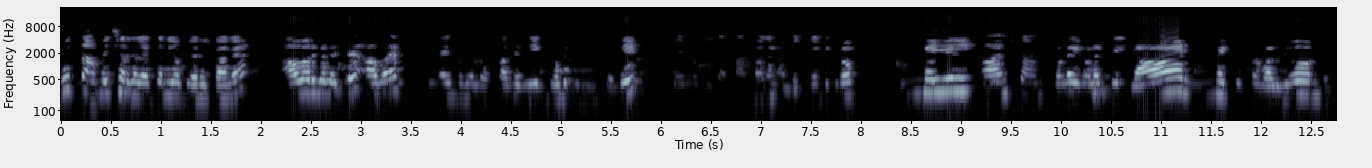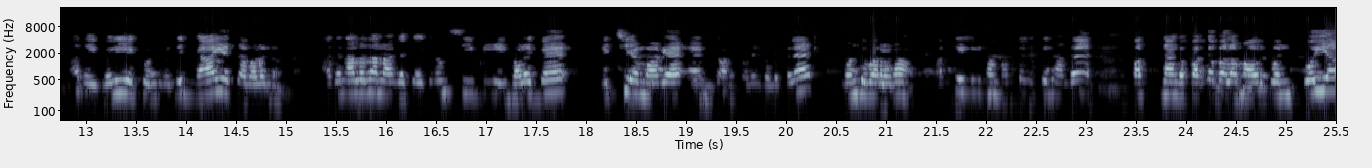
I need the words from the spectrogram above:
மூத்த அமைச்சர்கள் எத்தனையோ பேர் இருக்காங்க. அவர்களுக்கு அவர் துணை முதல்வர் பதவியை கொடுக்கணும்னு சொல்லி தேமுதிக சார்பாக நம்ம கேட்டுக்கிறோம். உண்மையில் ஆன்சாம் கொலை வழக்கில் யார் உண்மை குற்றவாளியோ அதை வெளியே கொண்டு வந்து நியாயத்தை வழங்கணும். அதனாலதான் நாங்க கேட்கிறோம் சிபிஐ வழக்க நிச்சயமாக ஆன்சாம் கொலை வழக்குல கொண்டு வரணும். மக்களுக்கு நம்ம மக்களுக்கு நாங்க நாங்க நாங்க பக்கபலமா இருக்கோம். பொய்யா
